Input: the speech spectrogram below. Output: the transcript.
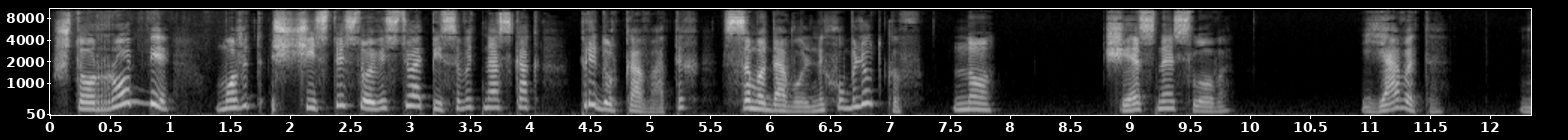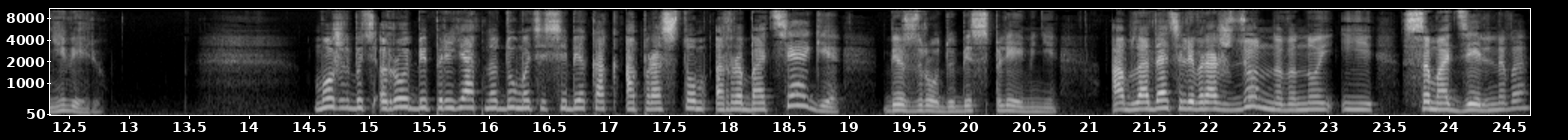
что Робби — может с чистой совестью описывать нас как придурковатых, самодовольных ублюдков. Но, честное слово, я в это не верю. Может быть, Робби приятно думать о себе как о простом работяге без роду, без племени, обладателе врожденного, но и самодельного,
